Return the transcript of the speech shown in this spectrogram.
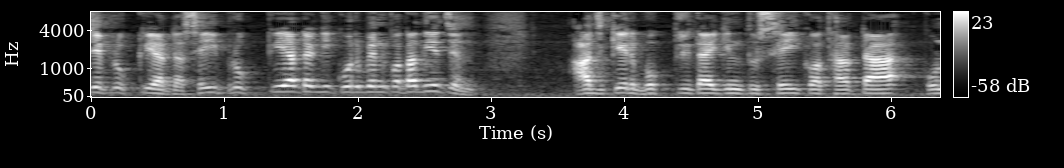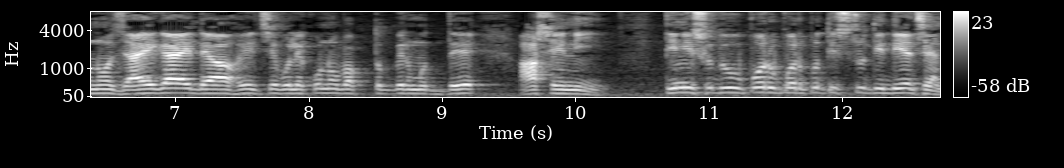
যে প্রক্রিয়াটা, সেই প্রক্রিয়াটা কি করবেন, কথা দিয়েছেন? আজকের বক্তৃতায় কিন্তু সেই কথাটা কোনো জায়গায় দেওয়া হয়েছে বলে কোনো বক্তব্যের মধ্যে আসেনি। তিনি শুধু উপর উপর প্রতিশ্রুতি দিয়েছেন।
